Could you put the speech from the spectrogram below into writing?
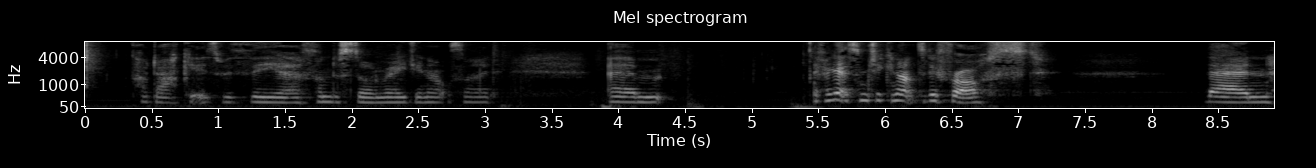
Look How dark it is with the uh, thunderstorm raging outside. Um, if I get some chicken out to defrost, then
